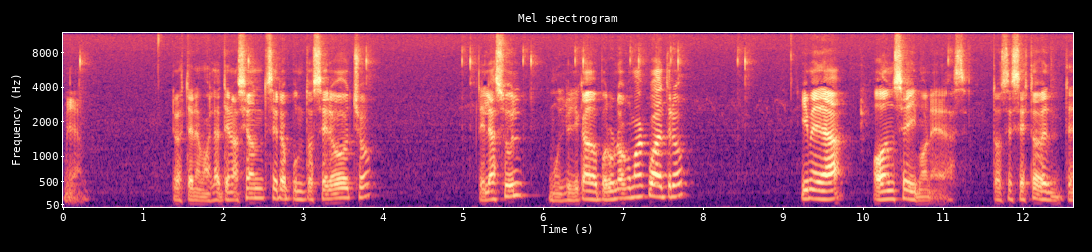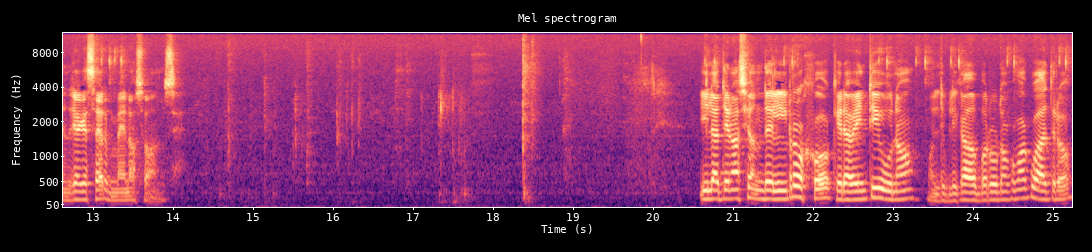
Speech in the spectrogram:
Bien. Entonces tenemos la atenuación 0.08 del azul multiplicado por 1,4 y me da 11 y monedas. Entonces esto tendría que ser menos 11. Y la atenuación del rojo, que era 21, multiplicado por 1,4,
